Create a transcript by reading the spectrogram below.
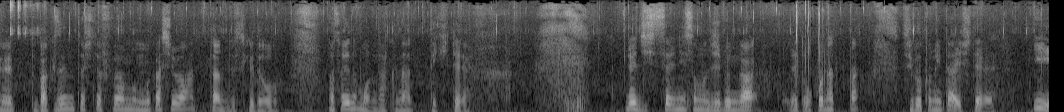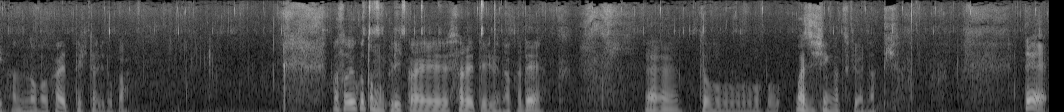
えっと、漠然とした不安も昔はあったんですけど、まあ、そういうのもなくなってきてで実際にその自分が、えっと、行った仕事に対していい反応が返ってきたりとか。まあ、そういうことも繰り返されている中で、えー、っとまあ、自信がつくようになってきたで、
